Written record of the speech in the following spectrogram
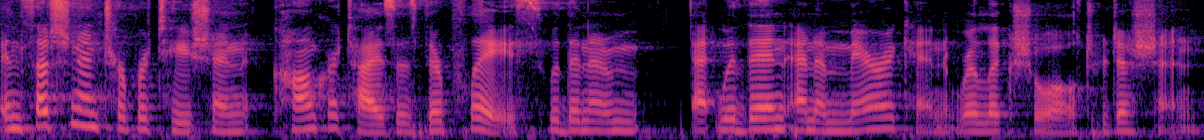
and such an interpretation concretizes their place within, a, within an American relictual tradition.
